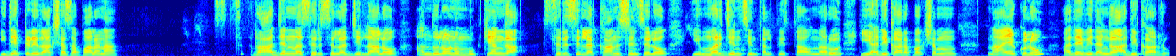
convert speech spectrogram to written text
ఇదెక్కడి రాక్షస పాలన? రాజన్న సిరిసిల్ల జిల్లాలో అందులోనూ ముఖ్యంగా సిరిసిల్ల కాన్స్టిట్యున్సీలో ఎమర్జెన్సీని తలపిస్తూ ఉన్నారు ఈ అధికార పక్షం నాయకులు అదేవిధంగా అధికారులు.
